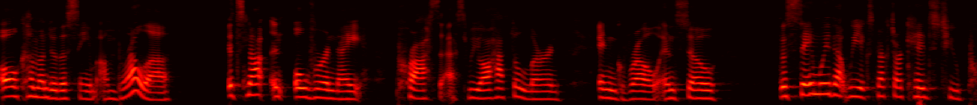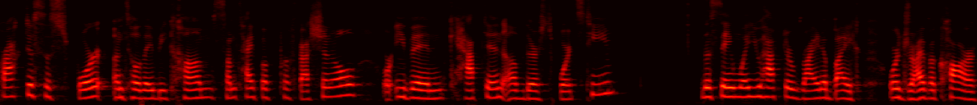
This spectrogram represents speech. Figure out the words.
all come under the same umbrella, it's not an overnight process. We all have to learn and grow. And so, the same way that we expect our kids to practice a sport until they become some type of professional or even captain of their sports team, the same way you have to ride a bike or drive a car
